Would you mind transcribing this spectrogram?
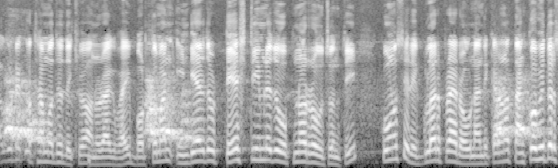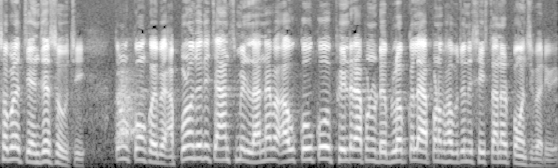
ଆଉ ଗୋଟେ କଥା ମଧ୍ୟ ଦେଖିବା ଅନୁରାଗ ଭାଇ ବର୍ତ୍ତମାନ ଇଣ୍ଡିଆରେ ଯେଉଁ ଟେଷ୍ଟ ଟିମ୍ରେ ଯେଉଁ ଓପନର୍ ରହୁଛନ୍ତି କୌଣସି ରେଗୁଲାର ପ୍ରାୟ ରହୁନାହାନ୍ତି କାରଣ ତାଙ୍କ ଭିତରେ ସବୁବେଳେ ଚେଞ୍ଜେସ୍ ହେଉଛି ତେଣୁ କ'ଣ କହିବେ ଆପଣ ଯଦି ଚାନ୍ସ ମିଳିଲା ନା ଆଉ କେଉଁ କେଉଁ ଫିଲ୍ଡରେ ଆପଣ ଡେଭଲପ୍ କଲେ ଆପଣ ଭାବୁଛନ୍ତି ସେଇ ସ୍ଥାନରେ ପହଞ୍ଚି ପାରିବେ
